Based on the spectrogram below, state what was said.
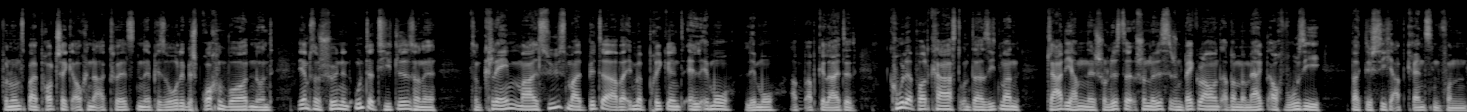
von uns bei Podcheck auch in der aktuellsten Episode besprochen worden und wir haben so einen schönen Untertitel, so eine so ein Claim, mal süß, mal bitter, aber immer prickelnd, El Immo, Limo, ab, abgeleitet. Cooler Podcast und da sieht man, klar, die haben einen journalistischen Background, aber man merkt auch, wo sie praktisch sich abgrenzen von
